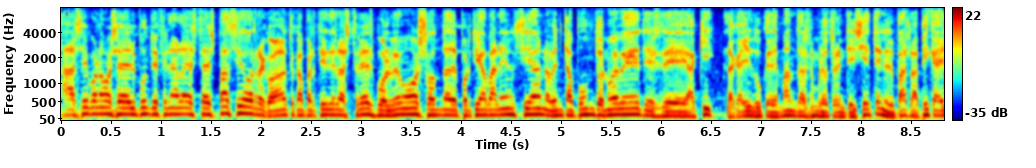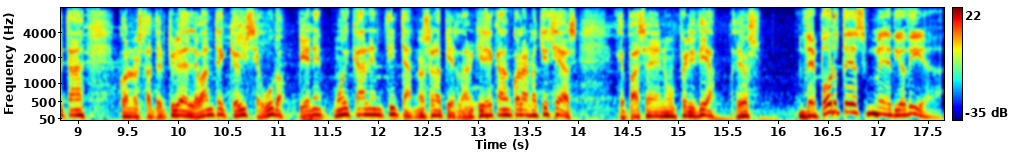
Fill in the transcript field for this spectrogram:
Así ponemos el punto y final a este espacio. Recordad que a partir de las 3 volvemos Onda Deportiva Valencia 90.9 desde aquí, la calle Duque de Mandas número 37 en el bar La Picaeta con nuestra tertulia del Levante que hoy seguro viene muy calentita. No se la pierdan. Aquí se quedan con las noticias. Que pasen un feliz día. Adiós. Deportes Mediodía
